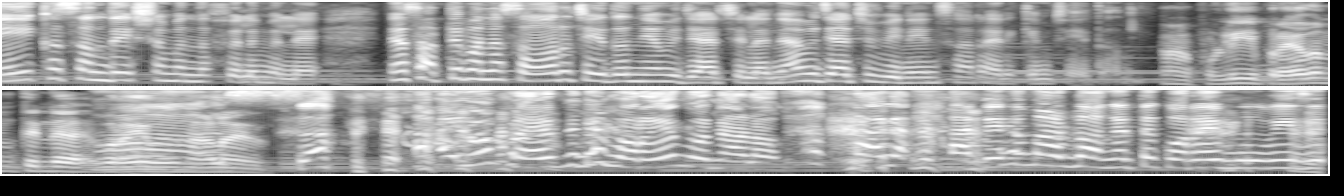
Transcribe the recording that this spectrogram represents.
മേഘ സന്ദേശം എന്ന ഫിലിമില്ലേ ഞാൻ സത്യം പറഞ്ഞ സാർ ചെയ്തതെന്ന് ഞാൻ വിചാരിച്ചില്ല. ഞാൻ വിചാരിച്ചു വിനയൻ സാർ ആയിരിക്കും ചെയ്തത്. പുള്ളി പ്രേതത്തിന്റെ പ്രേതത്തിന്റെ പുറകെ അല്ല അദ്ദേഹമാണല്ലോ അങ്ങനത്തെ കുറെ മൂവീസ്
